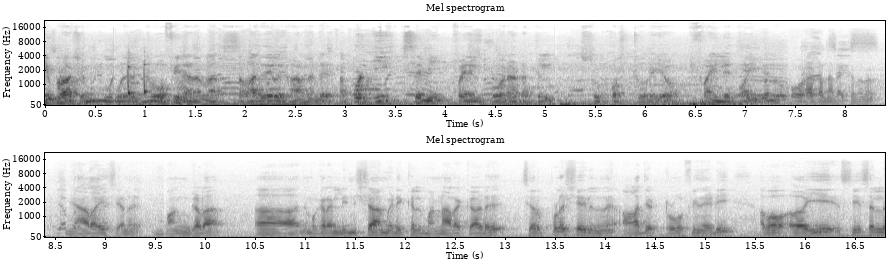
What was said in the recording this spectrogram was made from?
ഈ പ്രാവശ്യം കൂടുതൽ ട്രോഫി നേടാനുള്ള സാധ്യതകൾ കാണുന്നുണ്ട്. അപ്പോൾ ഈ സെമി ഫൈനൽ പോരാട്ടത്തിൽ സൂപ്പർ സ്റ്റോറിയോ ഫൈനലെത്തിയിരിക്കുന്നു പോരാട്ടം നടക്കുന്നത്. ഞായറാഴ്ചയാണ്. മങ്കട നമുക്കറിയാം ലിൻഷ മെഡിക്കൽ മണ്ണാറക്കാട് ചെറുപ്പുളശ്ശേരിയിൽ നിന്ന് ആദ്യ ട്രോഫി നേടി. അപ്പോൾ ഈ സീസണിൽ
